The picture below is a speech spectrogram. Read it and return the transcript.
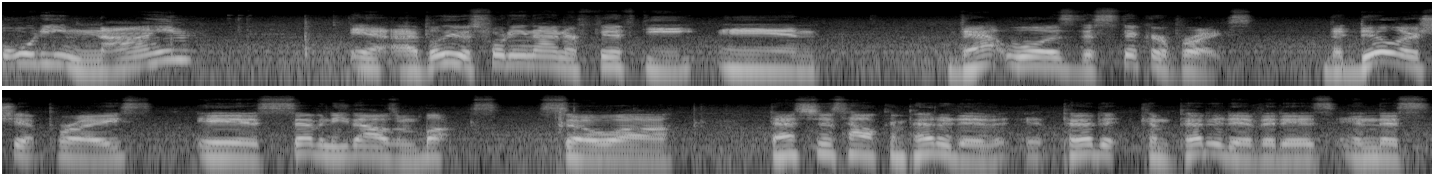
49 yeah i believe it was 49 or 50 and that was the sticker price. The dealership price is 70,000 bucks. So uh that's just how competitive it, competitive it is in this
